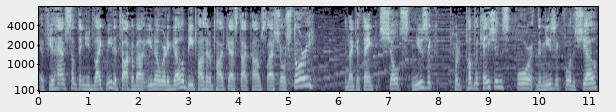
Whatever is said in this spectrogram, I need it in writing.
if you have something you'd like me to talk about, you know where to go. BePositivePodcast.com slash your story. I'd like to thank Schultz Music Publications for the music for the show.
